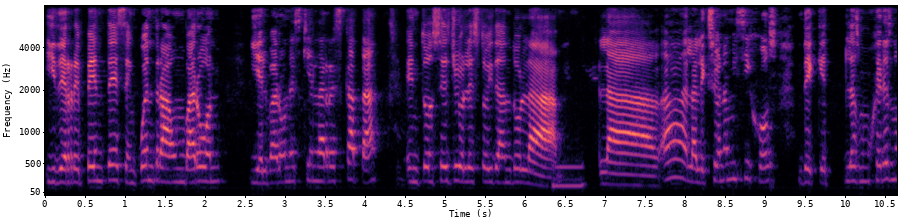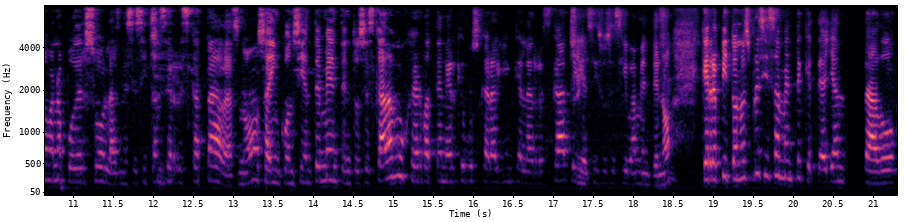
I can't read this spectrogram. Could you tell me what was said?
y de repente se encuentra a un varón y el varón es quien la rescata, entonces yo le estoy dando la, la, ah, la, lección a mis hijos de que las mujeres no van a poder solas, necesitan ser rescatadas, ¿no? O sea, inconscientemente. Entonces, cada mujer va a tener que buscar a alguien que la rescate y así sucesivamente, ¿no? Que repito, no es precisamente que te hayan dado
